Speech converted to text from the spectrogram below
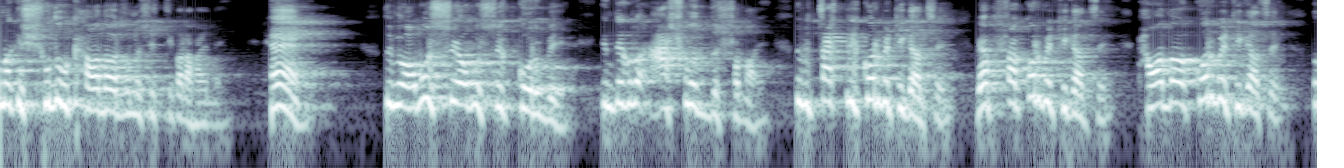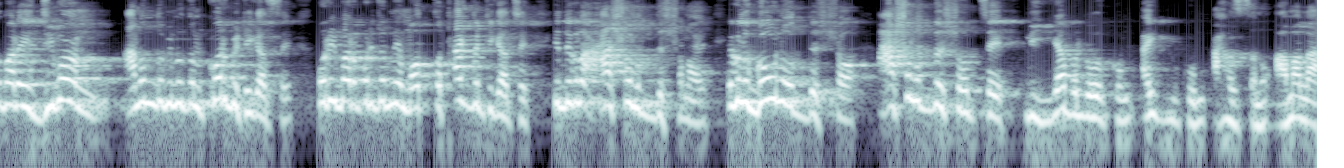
তোমাকে শুধু খাওয়া দাওয়ার জন্য সৃষ্টি করা হয় নাই। হ্যাঁ তুমি অবশ্যই অবশ্যই করবে, কিন্তু এগুলো আসল উদ্দেশ্য নয়। তুমি চাকরি করবে, ঠিক আছে। ব্যবসা করবে, ঠিক আছে। খাওয়া দাওয়া করবে, ঠিক আছে। তোমার এই জীবন, আনন্দ বিনোদন করবে, ঠিক আছে। পরিবার পরিজন নিয়ে মত্ত থাকবে, ঠিক আছে। কিন্তু এগুলো আসল উদ্দেশ্য নয়। এগুলো গৌণ উদ্দেশ্য। আসল উদ্দেশ্য হচ্ছে আমালা।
